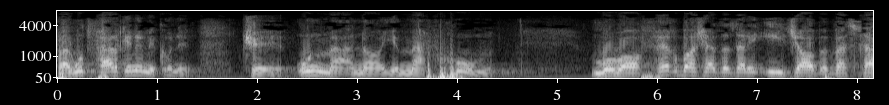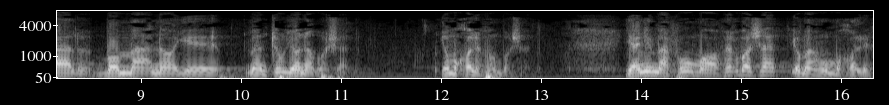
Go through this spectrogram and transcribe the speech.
فرمود فرقی نمی‌کنه که اون معنای مفهوم موافق باشد از نظر ایجاب و سلب با معنای منطوق یا نباشد یا مخالف باشد. یعنی مفهوم موافق باشد یا مفهوم مخالف.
